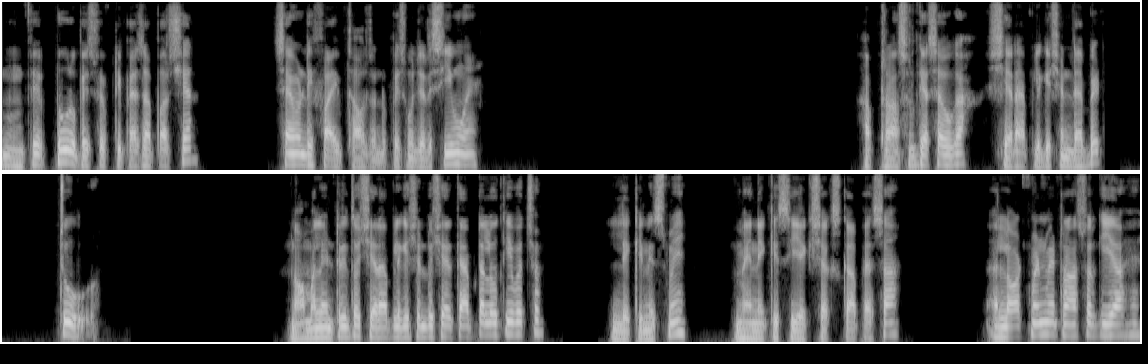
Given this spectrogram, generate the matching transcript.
two rupees fifty पैसा पर share seventy five thousand rupees मुझे रिसीव हुए अब ट्रांसफ़र कैसे होगा? Share application debit to normal entry तो share application to share capital होती है बच्चों। लेकिन इसमें मैंने किसी एक शख्स का पैसा अलॉटमेंट में ट्रांसफ़र किया है।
